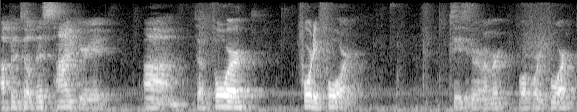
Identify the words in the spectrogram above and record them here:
up until this time period um, to 444. It's easy to remember, 444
